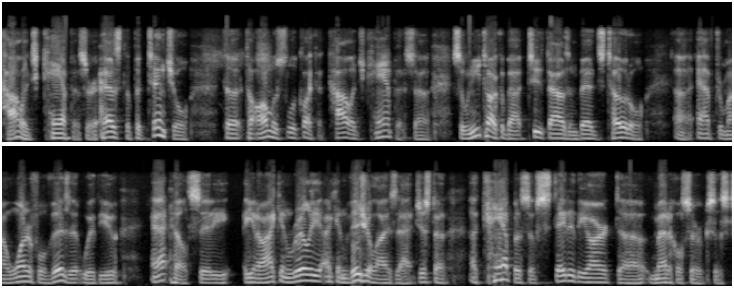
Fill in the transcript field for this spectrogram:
college campus or has the potential to, to almost look like a college campus. Uh, so when you talk about 2,000 beds total uh, after my wonderful visit with you at Health City, you know, I can really, I can visualize that, just a, a campus of state-of-the-art uh, medical services.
